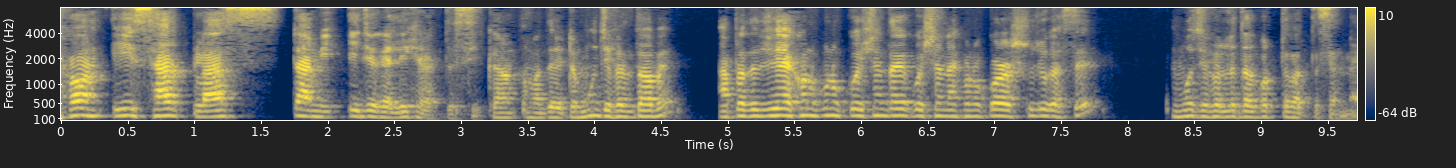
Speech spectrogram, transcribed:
এখন এই সারপ্লাসটা আমি এই জায়গায় লিখে রাখতেছি, কারণ আমাদের এটা মুছে ফেলতে হবে। আপনাদের যদি এখন কোনো কোয়েশ্চেন থাকে কোয়েশ্চেন এখনও করার সুযোগ আছে মুছে ফেললে তো করতে পারতেছেন না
